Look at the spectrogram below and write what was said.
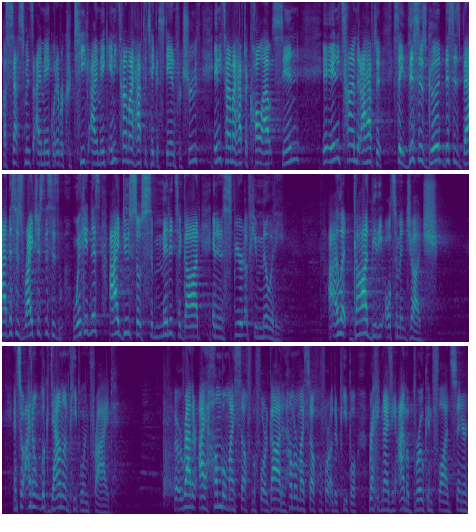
assessments I make, whatever critique I make, anytime I have to take a stand for truth, anytime I have to call out sin, anytime that I have to say, this is good, this is bad, this is righteous, this is wickedness, I do so submitted to God and in a spirit of humility. I let God be the ultimate judge. And so I don't look down on people in pride. Or rather, I humble myself before God and humble myself before other people, recognizing I'm a broken, flawed sinner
